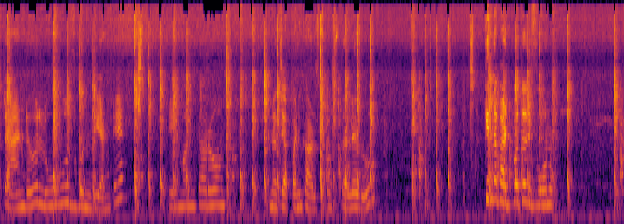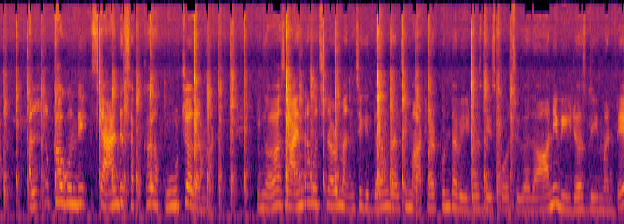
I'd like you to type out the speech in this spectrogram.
స్టాండ్ లూజ్గా ఉంది. అంటే ఏమంటారు? నాకు చెప్పడానికి అడుపు వస్తలేదు. కింద పడిపోతుంది ఫోను. అల్కగా ఉంది. స్టాండ్ చక్కగా కూర్చోదన్నమాట. ఇంకా సాయంత్రం వచ్చినప్పుడు మంచిగా ఇద్దరం కలిసి మాట్లాడుకుంటా వీడియోస్ తీసుకోవచ్చు కదా అని వీడియోస్ తీయమంటే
